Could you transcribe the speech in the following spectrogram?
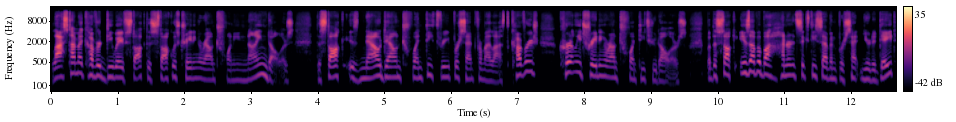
Last time I covered D-Wave stock, the stock was trading around $29. The stock is now down 23% from my last coverage, currently trading around $22. But the stock is up about 167% year to date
